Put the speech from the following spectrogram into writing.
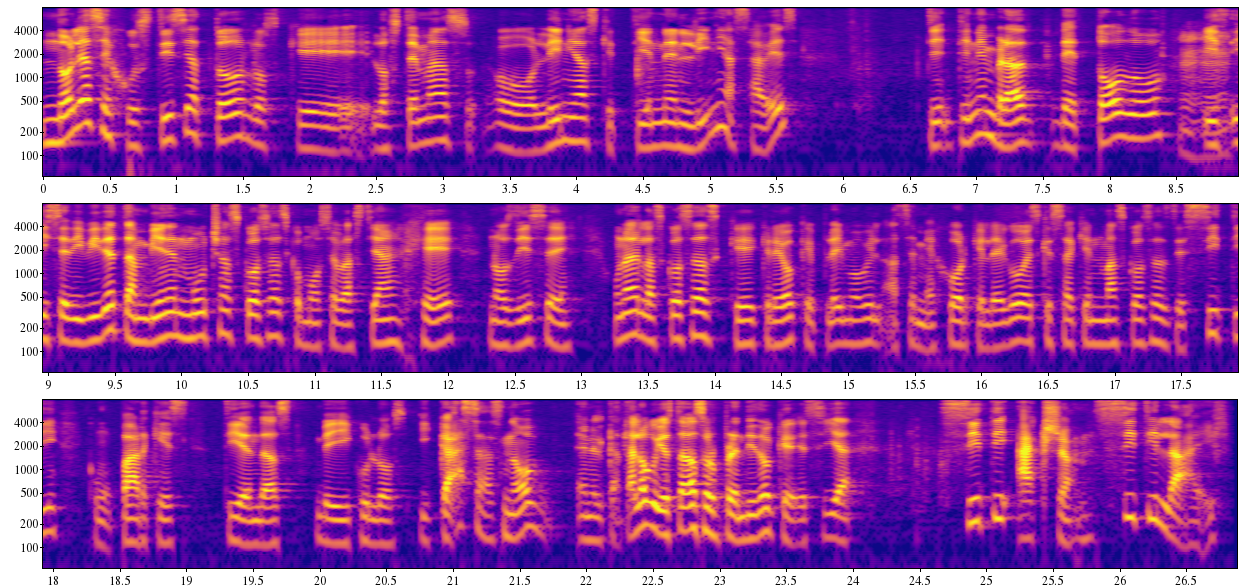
no le hace justicia a todos los que los temas o líneas que tienen líneas, ¿sabes? Ti- Tienen verdad de todo y, y se divide también en muchas cosas como Sebastián G nos dice. Una de las cosas que creo que Playmobil hace mejor que Lego es que saquen más cosas de City como parques, tiendas, vehículos y casas, ¿no? En el catálogo yo estaba sorprendido que decía City Action, City Life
